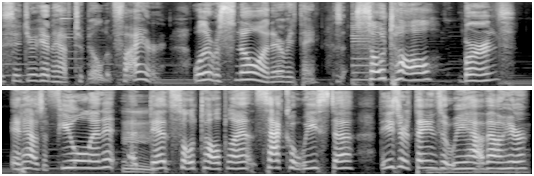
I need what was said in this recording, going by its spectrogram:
I said, you're going to have to build a fire. Well, there was snow on everything. Sotol burns. It has a fuel in it, a mm. dead Sotol plant, sacahuista. These are things that we have out here.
